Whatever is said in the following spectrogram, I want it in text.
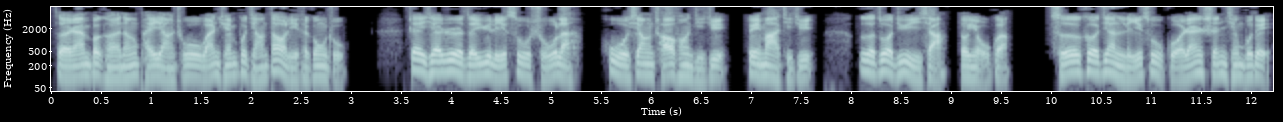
自然不可能培养出完全不讲道理的公主。这些日子与李素熟了，互相嘲讽几句，对骂几句，恶作剧一下都有过。此刻见李素果然神情不对，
